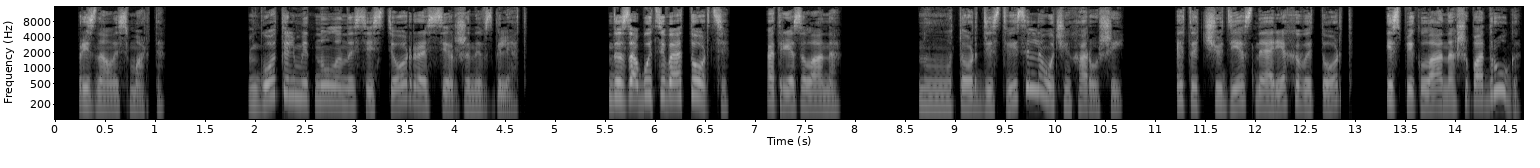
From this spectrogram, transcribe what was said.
— призналась Марта. Готель метнула на сестер рассерженный взгляд. «Да забудьте вы о торте!» — отрезала она. «Ну, торт действительно очень хороший. Этот чудесный ореховый торт испекла наша подруга.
